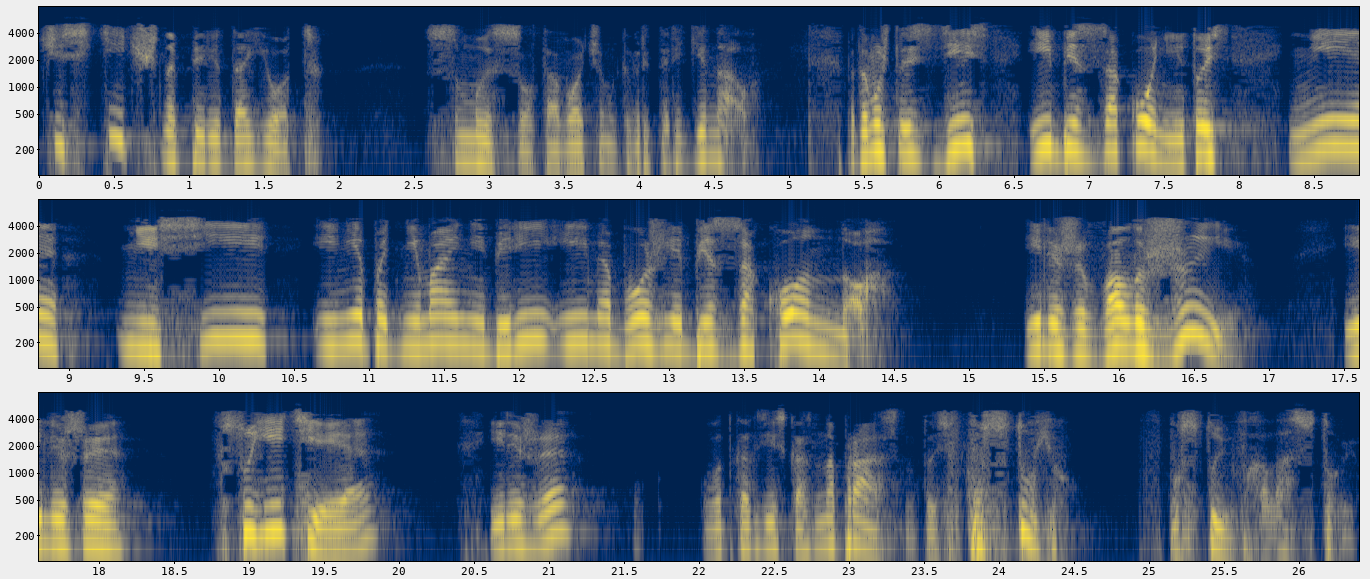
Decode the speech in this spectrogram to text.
частично передает смысл того, о чем говорит оригинал. Потому что здесь и беззаконие, то есть не неси и не поднимай, не бери имя Божье беззаконно, или же во лжи, или же в суете, или же, вот как здесь сказано, напрасно, то есть впустую, впустую, в холостую.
